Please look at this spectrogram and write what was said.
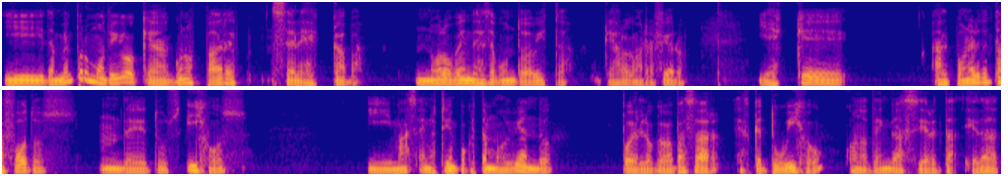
y también por un motivo que a algunos padres se les escapa. No lo ven desde ese punto de vista, que es a lo que me refiero. Y es que al poner estas fotos de tus hijos, y más en los tiempos que estamos viviendo, pues lo que va a pasar es que tu hijo, cuando tenga cierta edad,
